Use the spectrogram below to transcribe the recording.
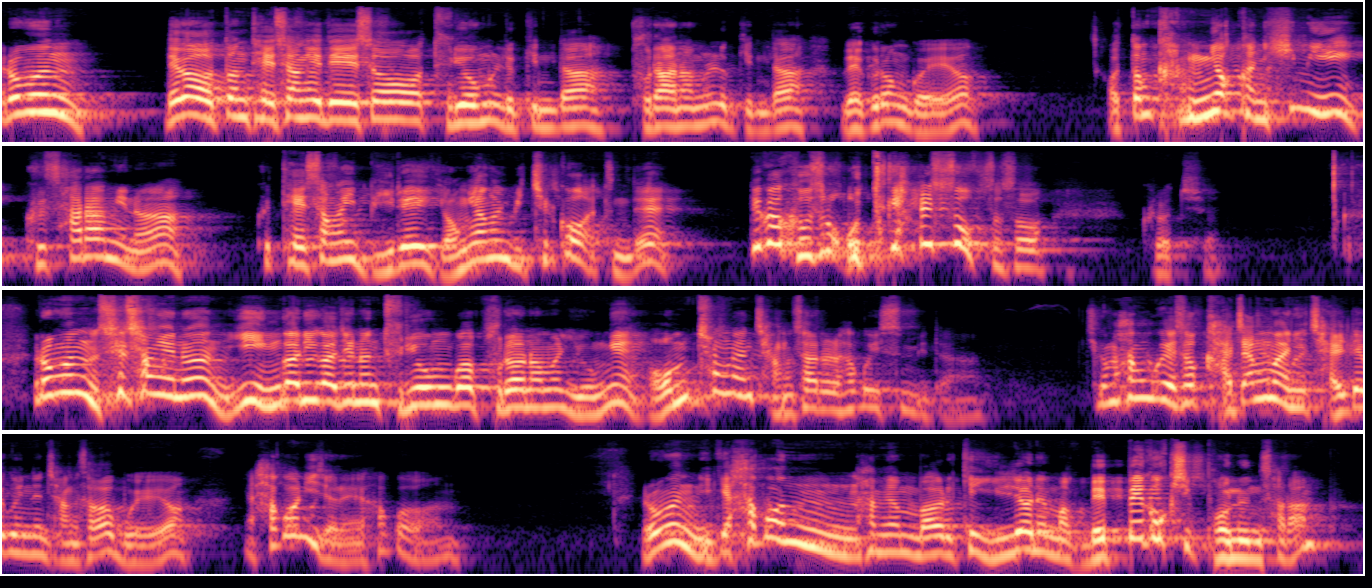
여러분, 내가 어떤 대상에 대해서 두려움을 느낀다, 불안함을 느낀다. 왜 그런 거예요? 어떤 강력한 힘이 그 사람이나 그 대상의 미래에 영향을 미칠 것 같은데 내가 그것을 어떻게 할 수 없어서 그렇죠. 여러분 세상에는 이 인간이 가지는 두려움과 불안함을 이용해 엄청난 장사를 하고 있습니다. 지금 한국에서 가장 많이 잘 되고 있는 장사가 뭐예요? 학원이잖아요, 학원. 여러분, 이게 학원 하면 막 이렇게 1년에 막 몇백억씩 버는 사람?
